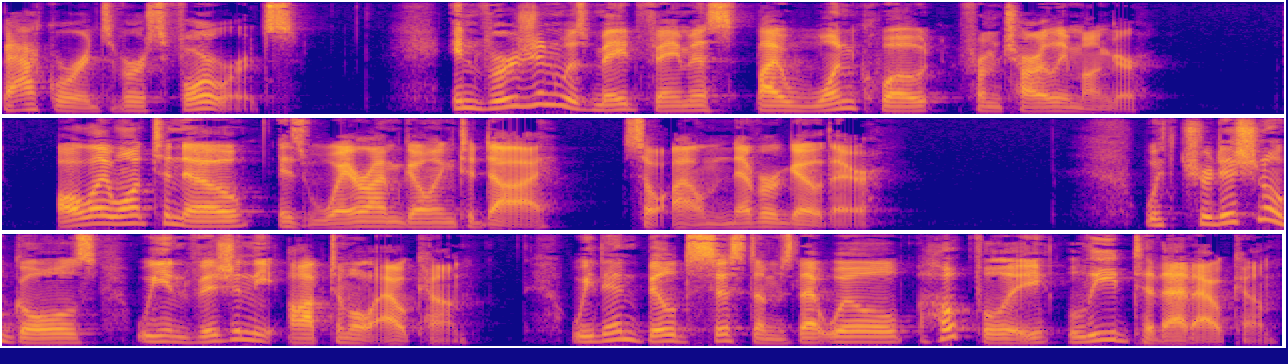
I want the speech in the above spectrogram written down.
backwards versus forwards. Inversion was made famous by one quote from Charlie Munger All I want to know is where I'm going to die, so I'll never go there. With traditional goals, we envision the optimal outcome. We then build systems that will, hopefully, lead to that outcome.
